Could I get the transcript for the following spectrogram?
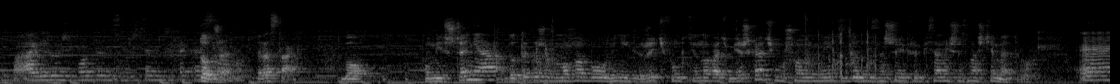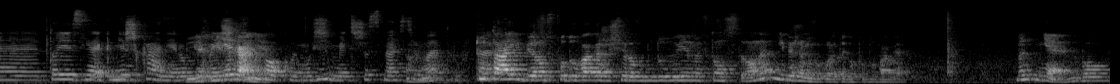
chyba, a ilość wody zużycia będzie taka Dobrze, sama. teraz tak, bo pomieszczenia do tego, żeby można było w nich żyć, funkcjonować, mieszkać, muszą mieć zgodnie z naszymi przepisami 16 metrów. E, to jest jak, Jak- mieszkanie robimy. Jak Jeden mieszkanie. pokój musi mieć 16 Aha. metrów. Tak. Tutaj, biorąc pod uwagę, że się rozbudowujemy w tą stronę, nie bierzemy w ogóle tego pod uwagę. No nie, no bo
